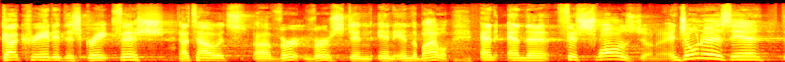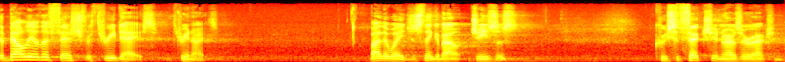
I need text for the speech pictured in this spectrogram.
God created this great fish. That's how it's uh, ver- versed in, in, in the Bible. And, and the fish swallows Jonah. And Jonah is in the belly of the fish for three days, three nights. By the way, just think about Jesus, crucifixion, resurrection.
